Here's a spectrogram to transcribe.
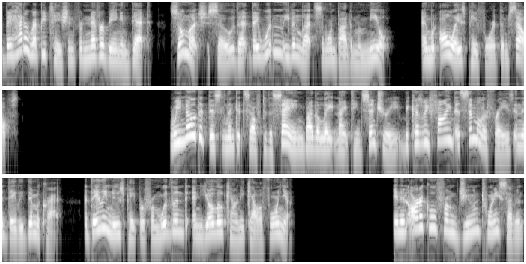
They had a reputation for never being in debt, so much so that they wouldn't even let someone buy them a meal, and would always pay for it themselves. We know that this lent itself to the saying by the late 19th century because we find a similar phrase in the Daily Democrat, a daily newspaper from Woodland and Yolo County, California. In an article from June 27,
